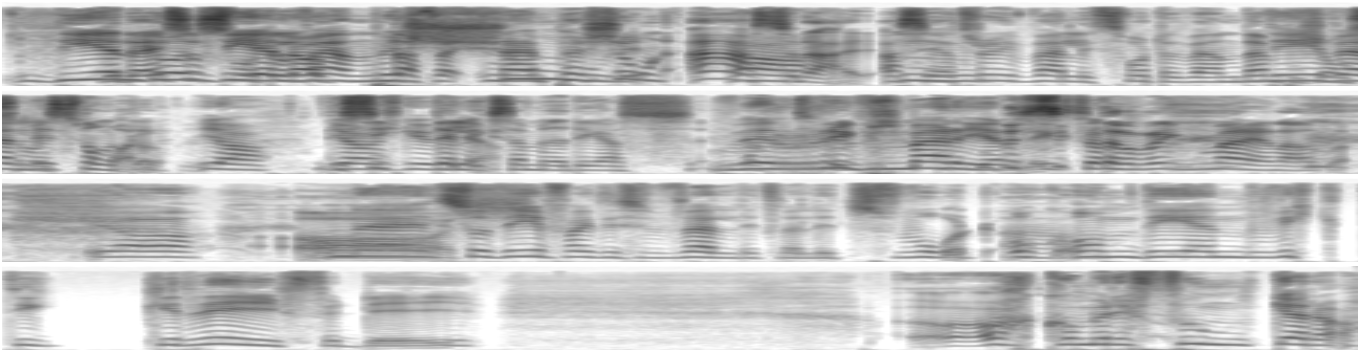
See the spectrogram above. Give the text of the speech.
det är Det ändå är så en svårt del att av vända. För när en person är Ja, sådär, alltså jag mm. tror det är väldigt svårt att vända en person som är snål. Ja, Det ja, sitter gud, ja. liksom i deras ryggmärgen, Det sitter liksom. i ryggmärgen alltså. Ja, Åh, nej, så det är faktiskt väldigt, väldigt svårt. Och Ja. om det är en viktig grej för dig, åh, kommer det funka då?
